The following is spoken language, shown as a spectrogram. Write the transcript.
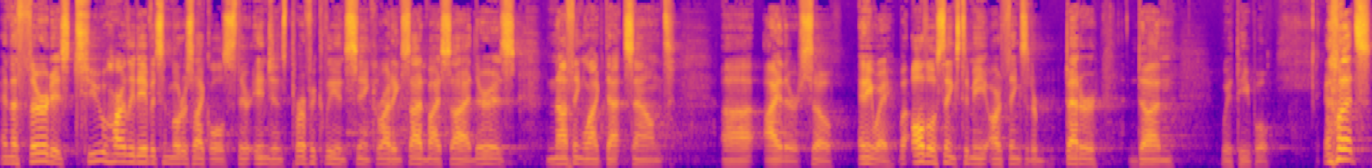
And the third is two Harley Davidson motorcycles, their engines perfectly in sync, riding side by side. There is nothing like that sound uh, either. So, anyway, but all those things to me are things that are better done with people. And let's,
